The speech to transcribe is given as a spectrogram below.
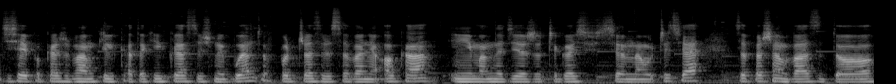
dzisiaj pokażę Wam kilka takich klasycznych błędów podczas rysowania oka i mam nadzieję, że czegoś się nauczycie. Zapraszam Was do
